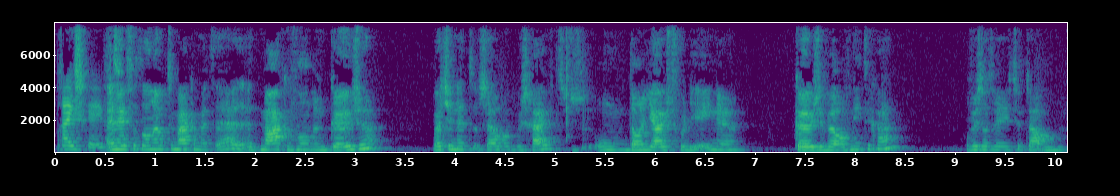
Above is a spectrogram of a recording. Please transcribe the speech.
prijsgeeft. En heeft dat dan ook te maken met hè, het maken van een keuze? Wat je net zelf ook beschrijft. Dus om dan juist voor die ene keuze wel of niet te gaan? Of is dat weer iets totaal anders?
